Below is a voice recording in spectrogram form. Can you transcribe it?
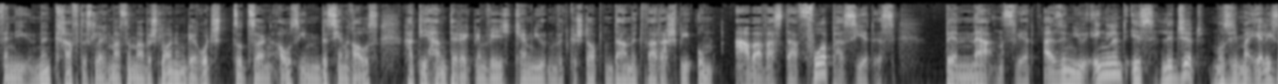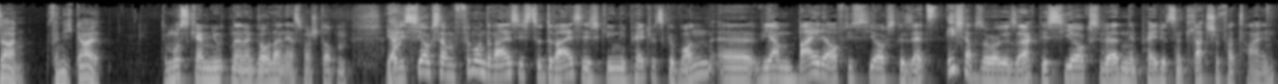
Wenn die ne, Kraft ist gleich Masse mal Beschleunigung, der rutscht sozusagen aus ihm ein bisschen raus, hat die Hand direkt im Weg, Cam Newton wird gestoppt und damit war das Spiel um. Aber was davor passiert ist, bemerkenswert. Also New England ist legit, muss ich mal ehrlich sagen. Finde ich geil. Du musst Cam Newton an der Goal-Line erstmal stoppen. Ja. Weil die Seahawks haben 35 zu 30 gegen die Patriots gewonnen. Äh, wir haben beide auf die Seahawks gesetzt. Ich habe sogar gesagt, die Seahawks werden den Patriots eine Klatsche verteilen.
